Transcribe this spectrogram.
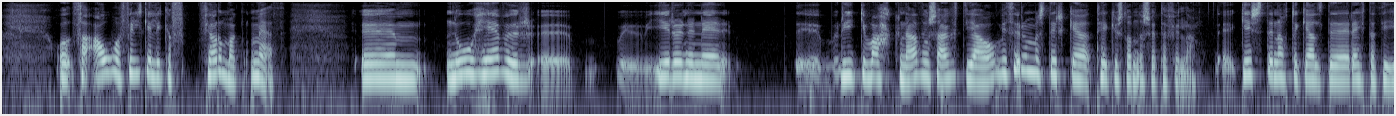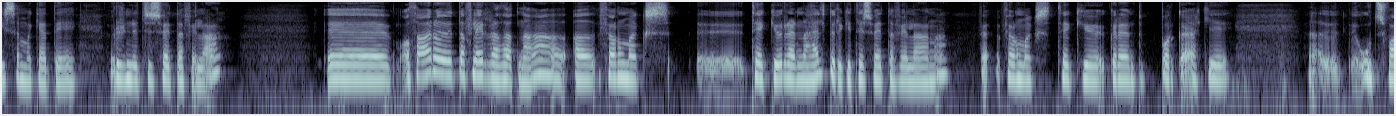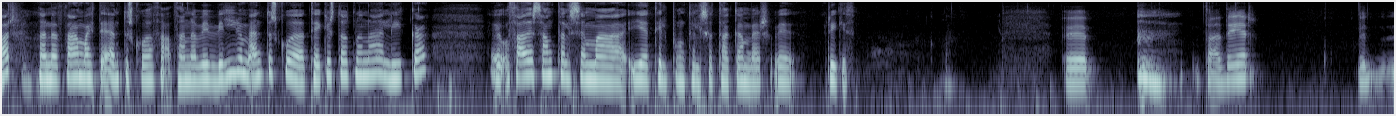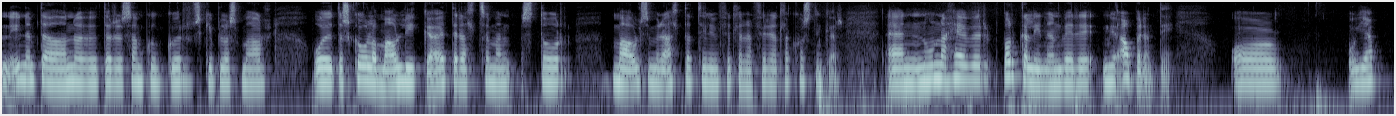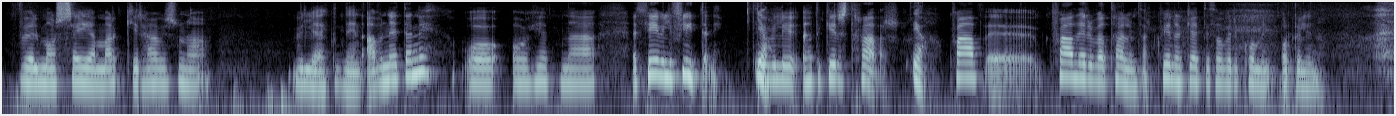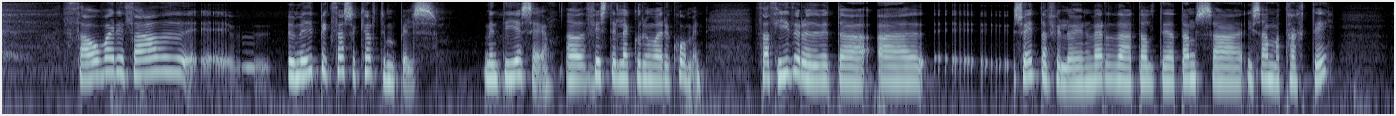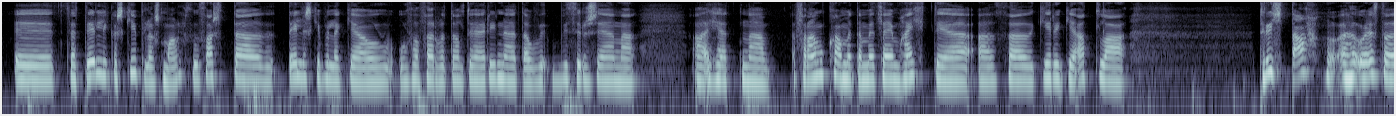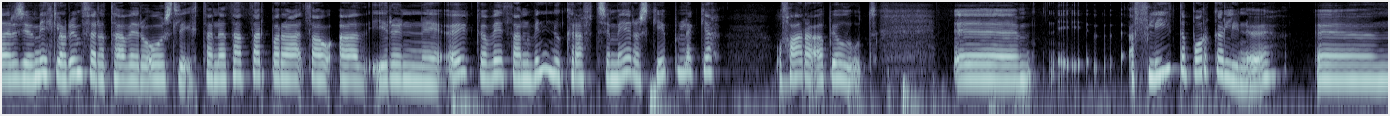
og það á að fylgja líka fjármagn með. Um, nú hefur uh, í rauninni ríki vaknað og sagt já við þurfum að styrkja tekjustofna sveitafélag gistin áttagjaldið er eitt af því sem að geti runnið til sveitafélag uh, og það eru þetta fleira þarna að fjármags uh, tekjur en heldur ekki til sveitafélagana fjármags tekju greiðandu borga ekki uh, útsvar þannig að það mætti endur skoða það. Þannig að við viljum endur skoða tekjustofnana líka og það er samtal sem að ég er tilbúin til að taka mér við ríkið það er ég nefndi að þannig að þetta eru samgöngur, skiplasmál og þetta skólamál líka, þetta er allt saman stór mál sem eru alltaf til umfyllunar fyrir alla kostningar en núna hefur borgarlínan verið mjög ábærandi og, og jáfnvel má segja að margir hafi svona viljað einhvern veginn afneitani og, og hérna þið viljið flýtani Vilji, þetta gerist hraðar hvað, eh, hvað eru við að tala um þar? Hvenar geti þá verið komin borgarlína? Þá væri það eh, um yfirbygg þessa kjörtumubils myndi ég segja að fyrstilegurinn væri komin það þýður auðvitað að eh, sveitafélagin verða daldið að dansa í sama takti. Þetta er líka skipilagsmál þú þarft að deilaskipilegja og, og þá þarf að daldið að rýna þetta og við, þurfum segjan að að hérna, framkvæma þetta með þeim hætti að, að það ger ekki alla trillta og það er sér miklar umferðartafir og slíkt. Þannig að það þarf bara þá að í rauninni auka við þann vinnukraft sem er að skipulegja og fara að bjóða út. Um, að flýta borgarlínu um,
